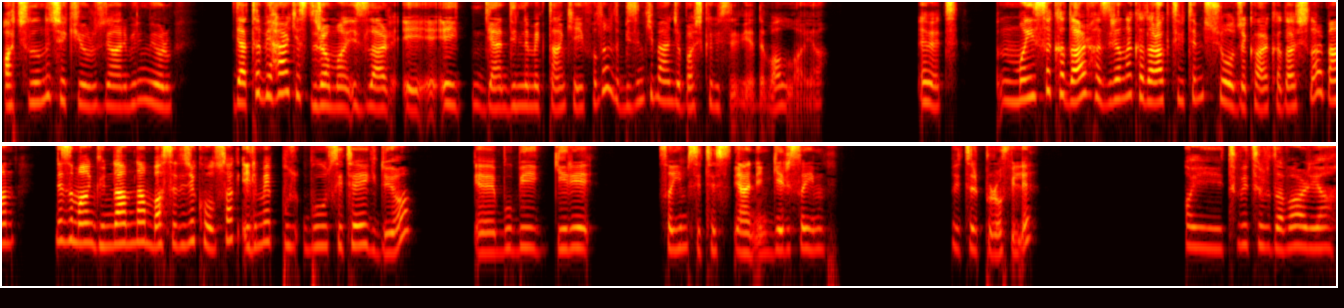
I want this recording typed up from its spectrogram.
açlığını çekiyoruz yani bilmiyorum. Ya tabii herkes drama izler, e, e, e, yani dinlemekten keyif alır da bizimki bence başka bir seviyede vallahi ya. Evet. Mayıs'a kadar, Haziran'a kadar aktivitemiz şu olacak arkadaşlar. Ben ne zaman gündemden bahsedecek olsak elim hep bu, bu siteye gidiyor. E, bu bir geri sayım sitesi yani geri sayım Twitter profili. Ay Twitter'da var ya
